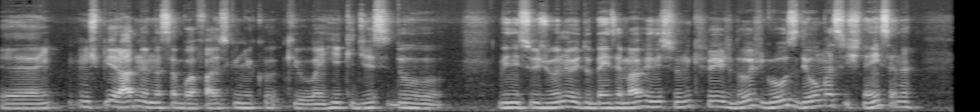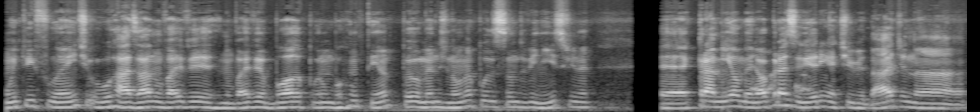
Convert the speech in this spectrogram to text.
É, inspirado né, nessa boa fase que o, Nico, que o Henrique disse do Vinícius Júnior e do Benzema. Vinícius Júnior que fez dois gols, deu uma assistência, né? Muito influente. O Hazard não vai ver, não vai ver bola por um bom tempo, pelo menos não na posição do Vinícius, né? É, para mim é o melhor brasileiro em atividade na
